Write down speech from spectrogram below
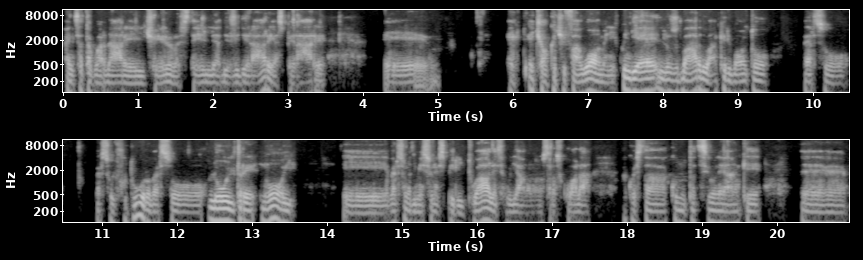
ha iniziato a guardare il cielo, le stelle, a desiderare, a sperare, e, è, è, ciò che ci fa uomini, quindi è lo sguardo anche rivolto verso, verso il futuro, verso l'oltre noi, verso una dimensione spirituale, se vogliamo, la nostra scuola ha questa connotazione anche, eh,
